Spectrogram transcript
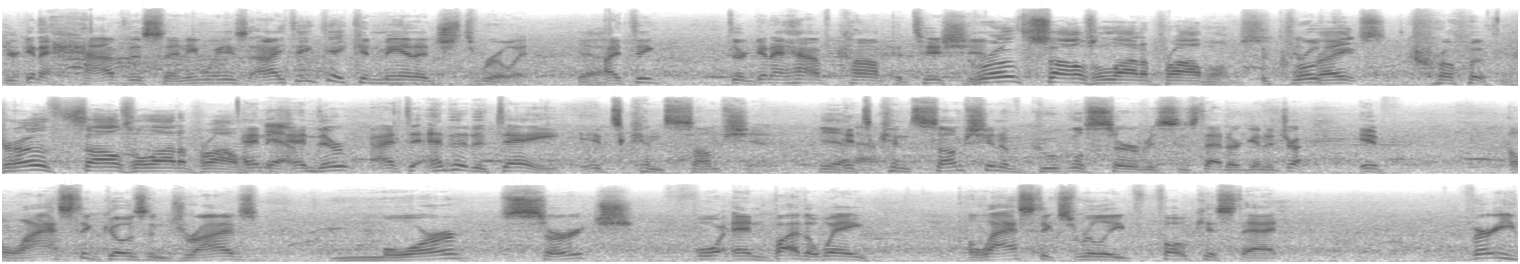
you're going to have this anyways. I think they can manage through it. I think they're going to have competition. Growth solves a lot of problems, growth, right? Growth. Growth solves a lot of problems. And, yeah. and they're, at the end of the day, it's consumption. Yeah. It's consumption of Google services that are going to drive. If Elastic goes and drives more search for, and by the way, Elastic's really focused at very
